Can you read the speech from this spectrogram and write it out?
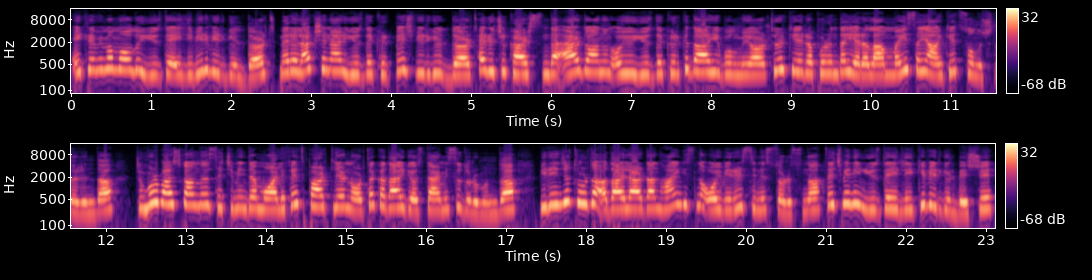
Ekrem İmamoğlu %51,4, Meral Akşener %45,4, her üçü karşısında Erdoğan'ın oyu %40'ı dahi bulmuyor. Türkiye raporunda yer alan Mayıs ayı anket sonuçlarında Cumhurbaşkanlığı seçiminde muhalefet partilerin ortak aday göstermesi durumunda birinci turda adaylardan hangisine oy verirsiniz sorusuna seçmenin %52,5'i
